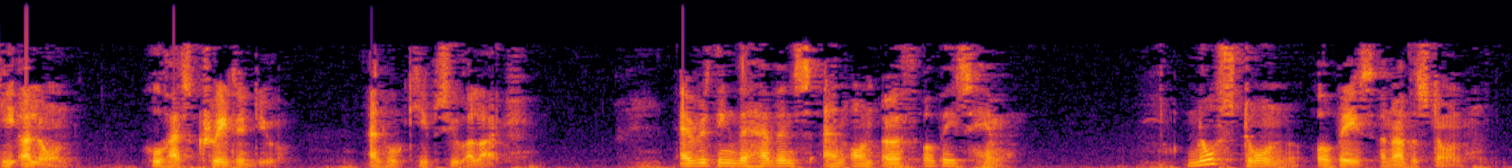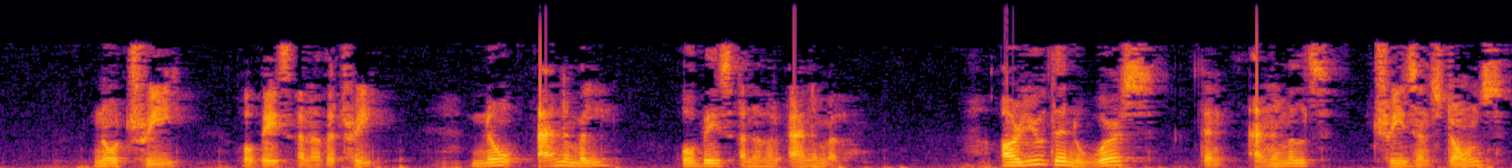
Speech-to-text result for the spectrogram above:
He alone, who has created you and who keeps you alive. Everything in the heavens and on earth obeys him. No stone obeys another stone. No tree obeys another tree. No animal obeys another animal. Are you then worse than animals, trees and stones,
